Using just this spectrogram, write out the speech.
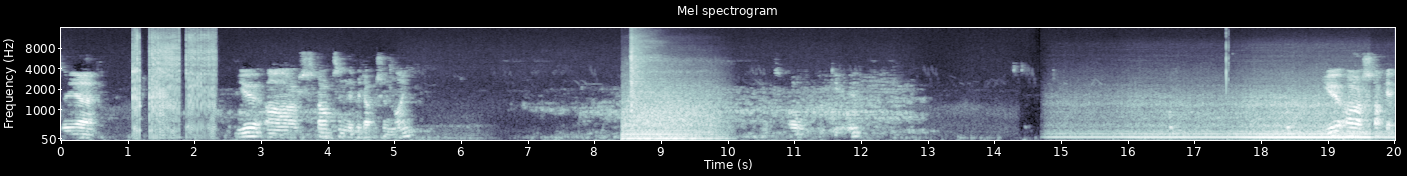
So yeah. You are starting the production line. You are stuck at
